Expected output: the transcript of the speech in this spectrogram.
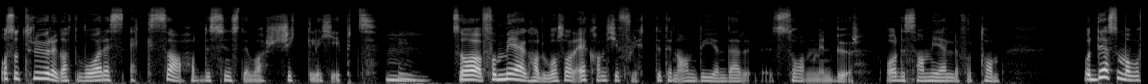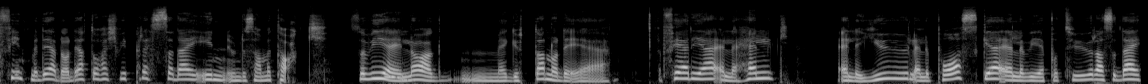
Og så tror jeg at våre ekser hadde syntes det var skikkelig kjipt. Mm. Så for meg hadde det vært sånn, jeg kan ikke flytte til en annen by enn der sønnen min bor. Og det samme gjelder for Tom. Og det som har vært fint med det, da, det er at da har ikke vi pressa dem inn under samme tak. Så vi er i lag med gutta når det er ferie eller helg, eller jul eller påske, eller vi er på tur. Altså de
